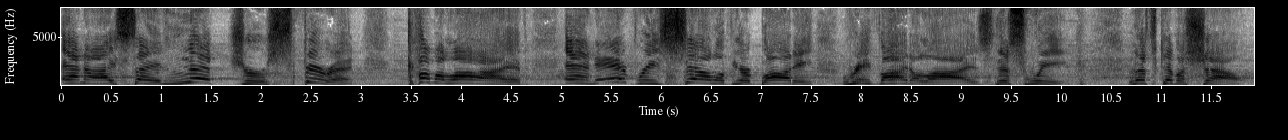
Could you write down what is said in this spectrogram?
And I say, let your spirit come alive and every cell of your body revitalized this week. Let's give a shout.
